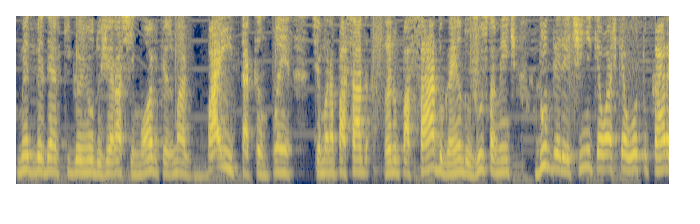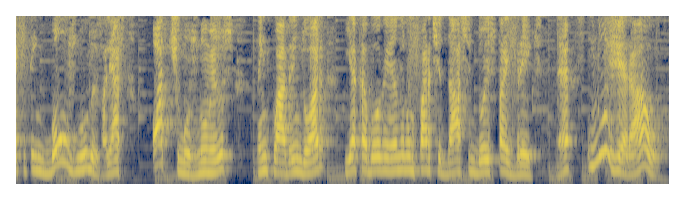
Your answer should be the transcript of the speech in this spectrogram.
Medvedev que ganhou do Gerasimov, fez uma baita campanha semana passada, ano passado, ganhando justamente do Berettini, que eu acho que é outro cara que tem bons números, aliás, ótimos números em quadra indoor e acabou ganhando num partidaço em dois tie-breaks, né? No geral,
